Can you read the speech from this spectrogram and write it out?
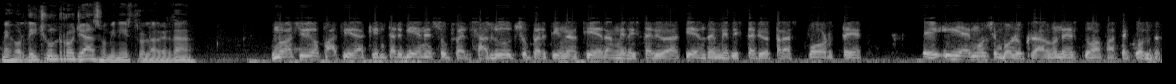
Mejor dicho, un rollazo, ministro, la verdad. No ha sido fácil. Aquí interviene Supersalud, Superfinanciera, Ministerio de Hacienda, Ministerio de Transporte. eh, y hemos involucrado en esto a Fasecolda.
